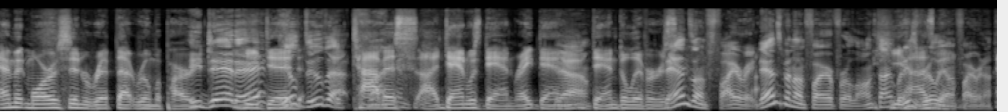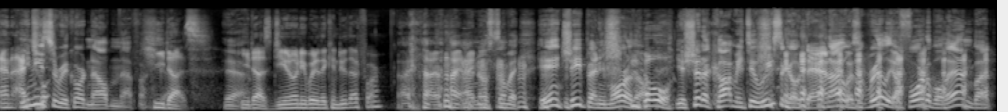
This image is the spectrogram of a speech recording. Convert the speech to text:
Emmett Morrison ripped that room apart. He did, eh? He did. He'll do that. Tavis, uh, Dan was Dan, right? Dan, Yeah. Dan delivers. Dan's on fire right. Dan's been on fire for a long time, He but he's really been. on fire now. And he I needs to- to record an album. That he guy. does. Yeah. he does. Do you know anybody that can do that for him? I, I, I know somebody. He ain't cheap anymore, though. No. You should have caught me two weeks ago, Dan. I was really affordable then, but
